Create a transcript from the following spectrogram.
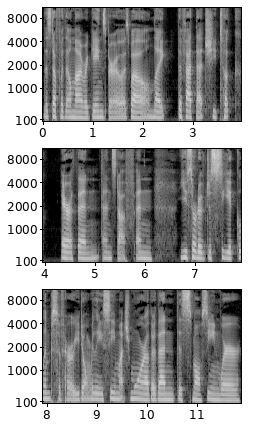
the stuff with Elmyra Gainsborough as well, like the fact that she took Erethan and stuff, and you sort of just see a glimpse of her. You don't really see much more other than this small scene where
